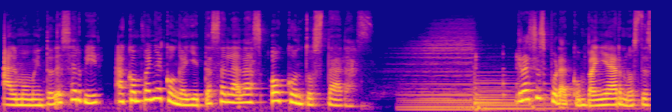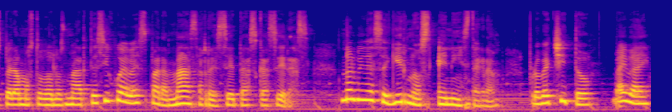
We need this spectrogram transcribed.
Al momento de servir, acompaña con galletas saladas o con tostadas. Gracias por acompañarnos, te esperamos todos los martes y jueves para más recetas caseras. No olvides seguirnos en Instagram. Provechito, bye bye.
